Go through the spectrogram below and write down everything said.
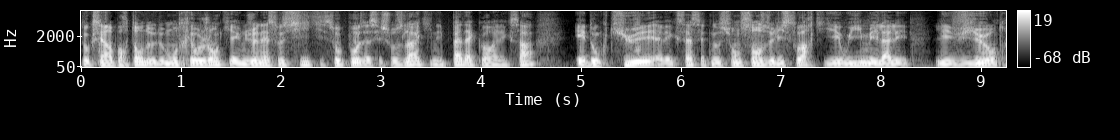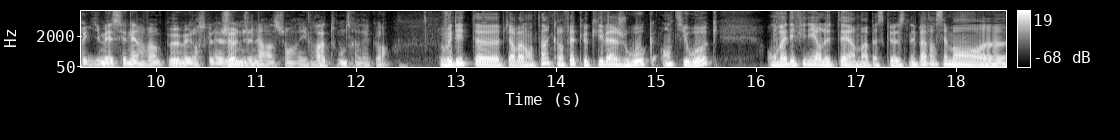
Donc c'est important de, montrer aux gens qu'il y a une jeunesse aussi qui s'oppose à ces choses-là, qui n'est pas d'accord avec ça, et donc tuer avec ça cette notion de sens de l'histoire qui est oui, mais là les, les vieux entre guillemets s'énervent un peu, mais lorsque la jeune génération arrivera, tout le monde sera d'accord. Vous dites euh, Pierre Valentin qu'en fait le clivage woke anti-woke on va définir le terme hein, parce que ce n'est pas forcément euh,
